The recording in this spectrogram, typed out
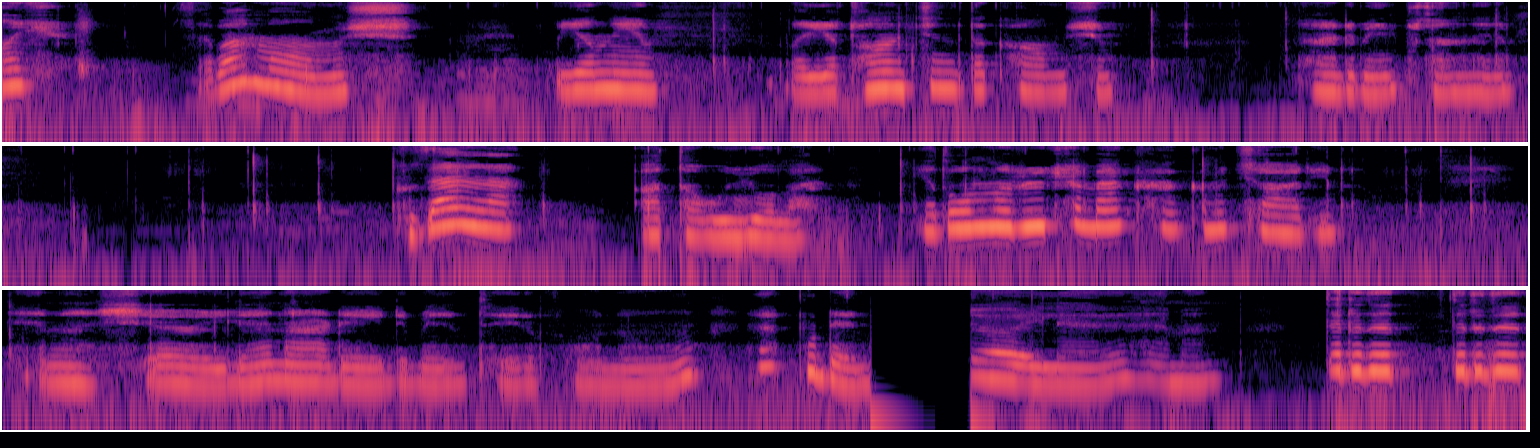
Ay sabah mı olmuş? Uyanayım. Ay yatağın içinde de kalmışım. Nerede benim kuzenlerim? Kuzenler. Ata uyuyorlar. Ya da onlar uyurken ben kankamı çağırayım. Hemen şöyle neredeydi benim telefonum? Heh buradayım. Şöyle hemen. Dırıdıt dırıdıt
